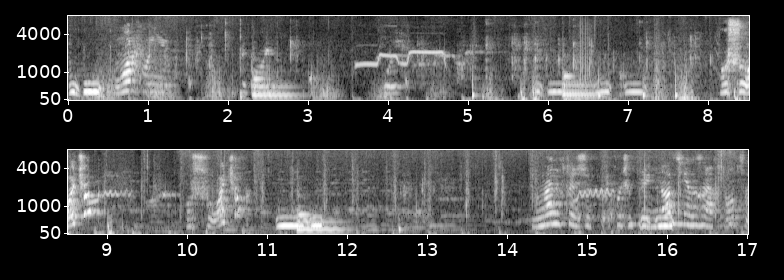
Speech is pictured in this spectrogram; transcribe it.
Морква є. Прикольно. Ой. Горшочок? Горшочок? До мене хтось же хоче приєднатися, я не знаю, хто це.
